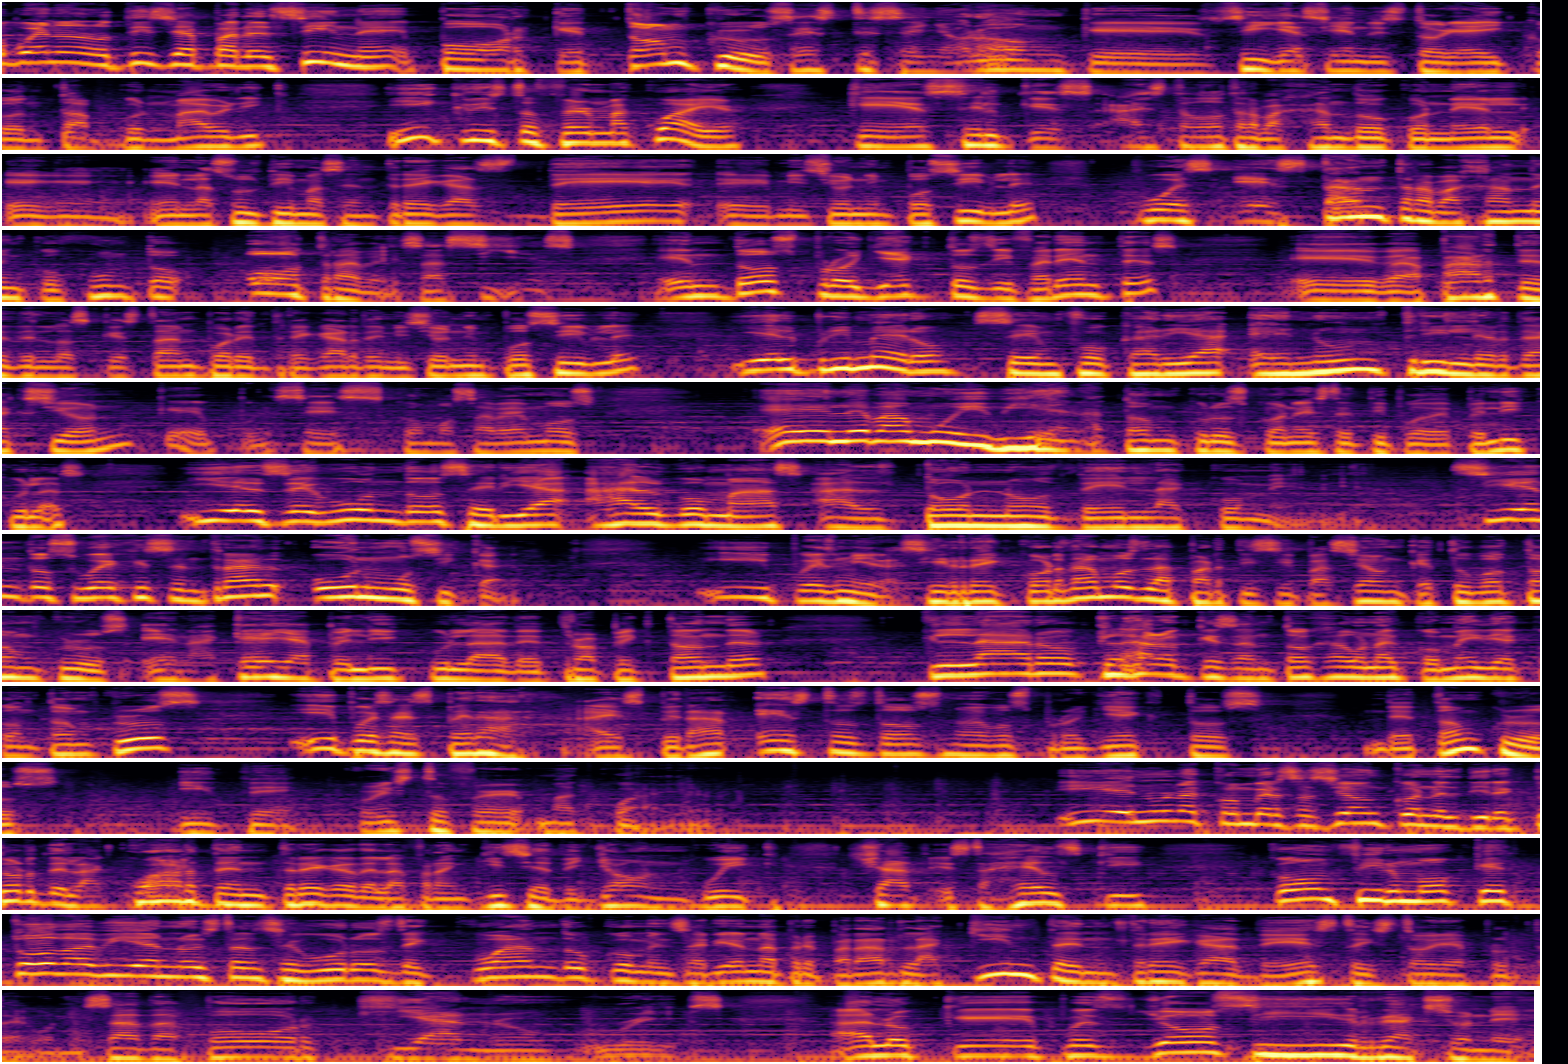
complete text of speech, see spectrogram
Buena noticia para el cine, porque Tom Cruise, este señorón que sigue haciendo historia ahí con Top Gun Maverick, y Christopher McQuire, que es el que ha estado trabajando con él eh, en las últimas entregas de eh, Misión Imposible, pues están trabajando en conjunto otra vez, así es, en dos proyectos diferentes, eh, aparte de los que están por entregar de Misión Imposible, y el primero se enfocaría en un thriller de acción, que pues es, como sabemos, eh, le va muy bien a Tom Cruise con este tipo de películas, y el segundo sería algo más al tono de la comedia, siendo su eje central un musical. Y pues mira, si recordamos la participación que tuvo Tom Cruise en aquella película de Tropic Thunder, claro, claro que se antoja una comedia con Tom Cruise y pues a esperar, a esperar estos dos nuevos proyectos de Tom Cruise y de Christopher McQuire. Y en una conversación con el director de la cuarta entrega de la franquicia de John Wick, Chad Stahelski, confirmó que todavía no están seguros de cuándo comenzarían a preparar la quinta entrega de esta historia protagonizada por Keanu Reeves. A lo que pues yo sí reaccioné.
